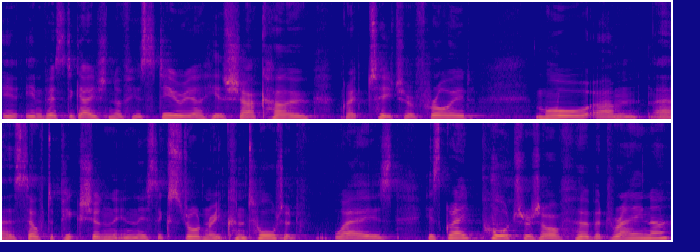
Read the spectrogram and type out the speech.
investigation of hysteria. Here's Charcot, great teacher of Freud. more um, uh, self depiction in this extraordinary contorted ways. His great portrait of Herbert Rainer,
